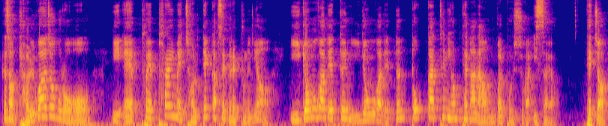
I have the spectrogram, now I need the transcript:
그래서 결과적으로 이 f의 프라임의 절대값의 그래프는요. 이 경우가 됐든 이 경우가 됐든 똑같은 형태가 나오는 걸 볼 수가 있어요. 됐죠?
